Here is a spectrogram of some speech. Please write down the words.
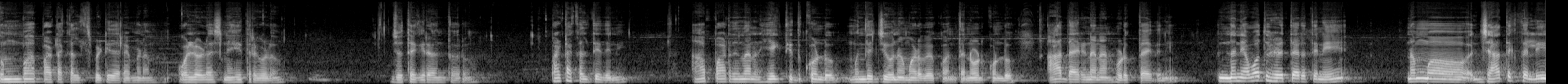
ತುಂಬ ಪಾಠ ಕಲಿಸ್ಬಿಟ್ಟಿದ್ದಾರೆ ಮೇಡಮ್ ಒಳ್ಳೊಳ್ಳೆ ಸ್ನೇಹಿತರುಗಳು, ಜೊತೆಗಿರೋವಂಥವ್ರು. ಪಾಠ ಕಲ್ತಿದ್ದೀನಿ. ಆ ಪಾಠದಿಂದ ನಾನು ಹೇಗೆ ತಿದ್ದುಕೊಂಡು ಮುಂದೆ ಜೀವನ ಮಾಡಬೇಕು ಅಂತ ನೋಡಿಕೊಂಡು ಆ ದಾರಿನ ನಾನು ಹುಡುಕ್ತಾ ಇದ್ದೀನಿ. ನಾನು ಯಾವತ್ತೂ ಹೇಳ್ತಾ ಇರ್ತೀನಿ, ನಮ್ಮ ಜಾತಕದಲ್ಲಿ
